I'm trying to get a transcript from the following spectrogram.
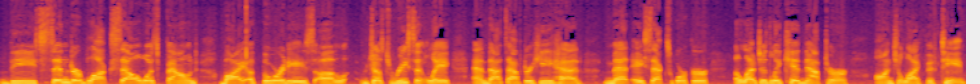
the cinder block cell was found by authorities uh, just recently, and that's after he had met a sex worker allegedly kidnapped her on July 15th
